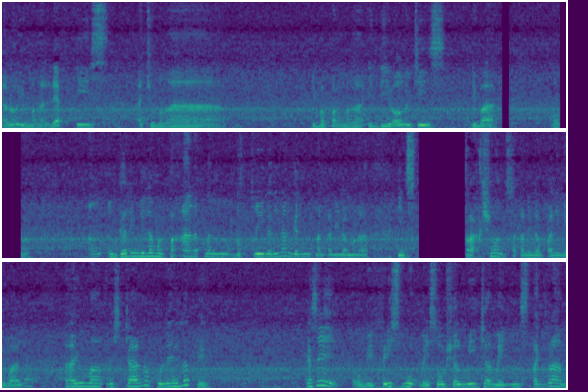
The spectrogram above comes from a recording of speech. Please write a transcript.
ano, yung mga lefties at yung mga iba pang mga ideologies, di ba? Oh. Ang, ang galing nila magpakalat ng doktrina nila, ang galing ng kanilang mga instruction sa kanilang paniniwala. Tayo mga Kristiyano, kulelat eh. Kasi, oh, may Facebook, may social media, may Instagram,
